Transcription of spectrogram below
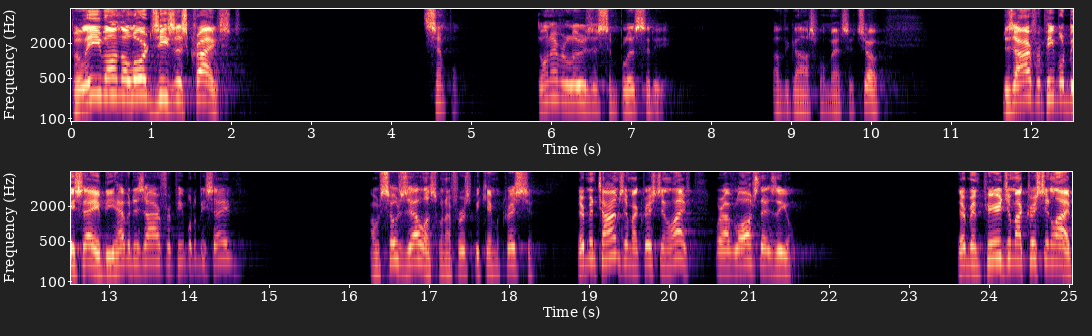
Believe on the Lord Jesus Christ. Simple. Don't ever lose the simplicity of the gospel message. So, desire for people to be saved. Do you have a desire for people to be saved? I was so zealous when I first became a Christian. There have been times in my Christian life where I've lost that zeal. There have been periods in my Christian life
